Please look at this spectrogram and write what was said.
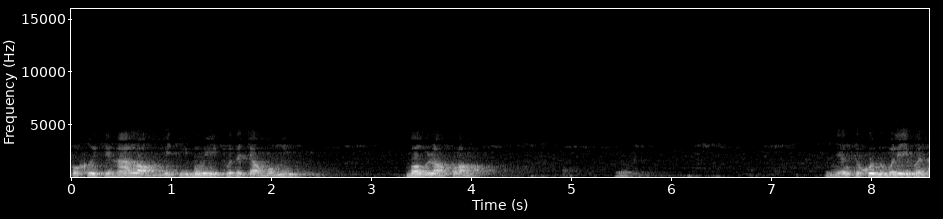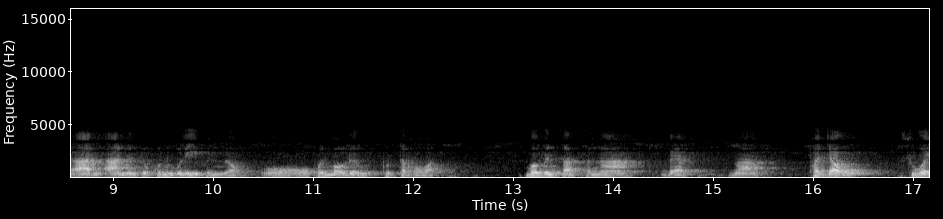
บ่คือสิหาหลอกวิธีบ่มีพุทธเจ้าบ่มีบ่หลอกหลอก ย่างตัวคุณบุรีเพิ่นอ่านอ่านหนึ่งตัวคุณบุรีเพิ่นบอกโอ้เพิ่นบอกเรื่องพุทธประวัติมันเป็นศาสนาแบบมาพระเจ้าช่วย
